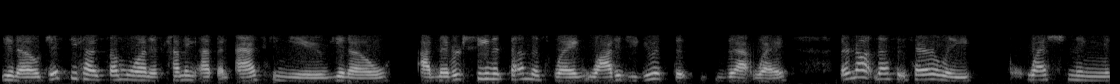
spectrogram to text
you know, just because someone is coming up and asking you, you know, I've never seen it done this way. Why did you do it th- that way? They're not necessarily questioning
